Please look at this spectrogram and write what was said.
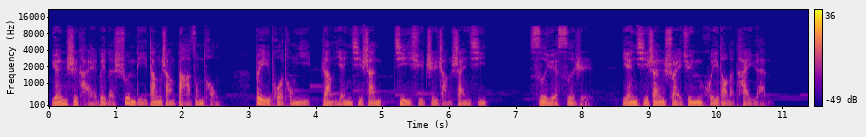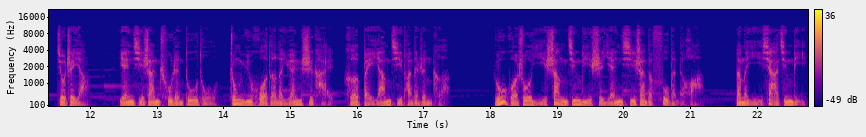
袁世凯为了顺利当上大总统，被迫同意让阎锡山继续执掌山西。四月四日，阎锡山率军回到了太原。就这样，阎锡山出任都督，终于获得了袁世凯和北洋集团的认可。如果说以上经历是阎锡山的副本的话，那么，以下经历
